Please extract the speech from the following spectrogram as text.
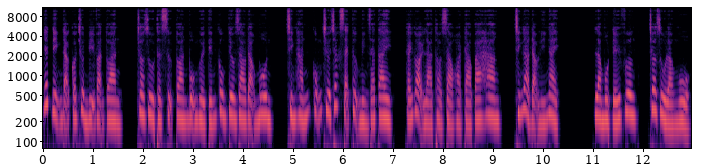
nhất định đã có chuẩn bị vạn toàn, cho dù thật sự toàn bộ người tiến công tiêu giao đạo môn, chính hắn cũng chưa chắc sẽ tự mình ra tay, cái gọi là thỏ rào hoạt đào ba hang, chính là đạo lý này. Là một đế vương, cho dù là ngủ,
